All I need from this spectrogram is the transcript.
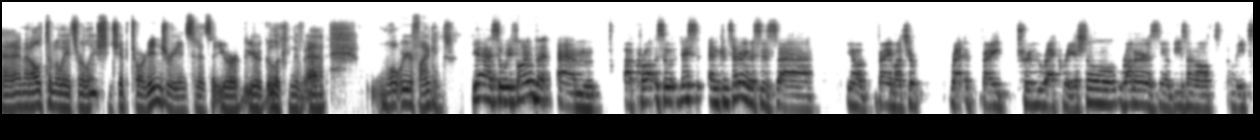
and then ultimately its relationship toward injury incidence that you're you're looking at what were your findings yeah, so we find that um, across so this and considering this is uh, you know very much a re- very true recreational runners. You know these are not elite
